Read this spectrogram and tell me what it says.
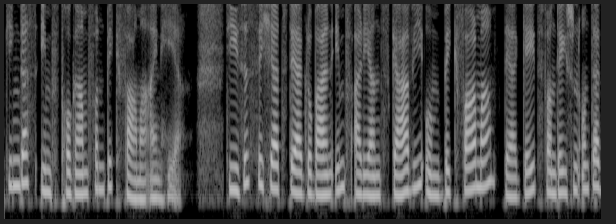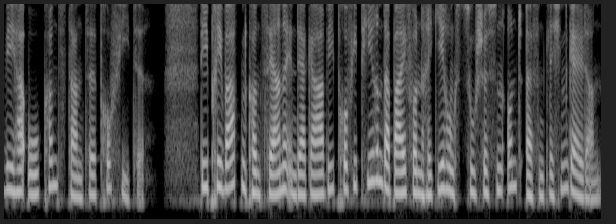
ging das Impfprogramm von Big Pharma einher. Dieses sichert der globalen Impfallianz Gavi um Big Pharma, der Gates Foundation und der WHO konstante Profite. Die privaten Konzerne in der Gavi profitieren dabei von Regierungszuschüssen und öffentlichen Geldern.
